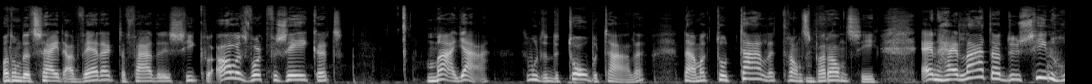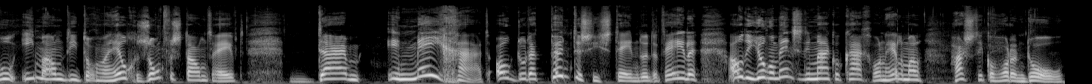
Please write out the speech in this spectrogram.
Want omdat zij daar werkt, de vader is ziek, alles wordt verzekerd. Maar ja, ze moeten de tol betalen. Namelijk totale transparantie. En hij laat dat dus zien hoe iemand die toch een heel gezond verstand heeft... daarin meegaat. Ook door dat puntensysteem. Door dat hele... Al die jonge mensen die maken elkaar gewoon helemaal hartstikke horrendol.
